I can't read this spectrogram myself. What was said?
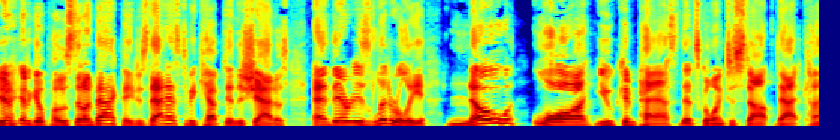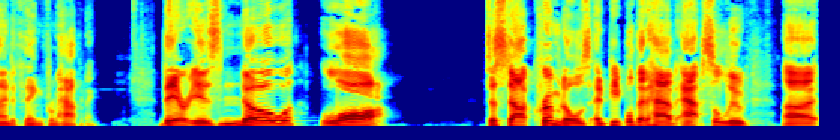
You're not going to go post it on Backpages. That has to be kept in the shadows. And there is literally no law you can pass that's going to stop that kind of thing from happening. There is no law to stop criminals and people that have absolute uh,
